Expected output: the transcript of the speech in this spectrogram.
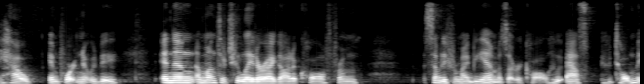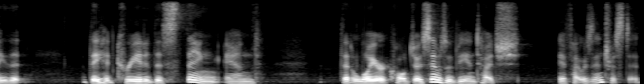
how important it would be. And then a month or two later, I got a call from somebody from IBM, as I recall, who asked, who told me that they had created this thing and that a lawyer called Joe Sims would be in touch if I was interested.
